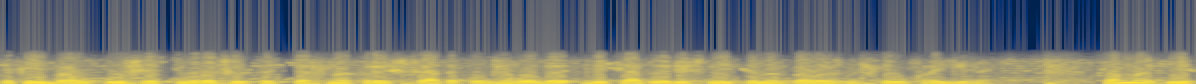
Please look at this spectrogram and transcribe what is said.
який брав участь в урочистостях на Хрещатику з нагоди 10-ї річниці незалежності України. Саме із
